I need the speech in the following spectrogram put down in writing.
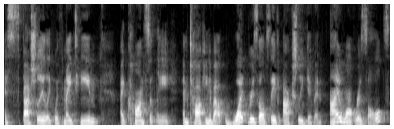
especially like with my team, I constantly am talking about what results they've actually given. I want results.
